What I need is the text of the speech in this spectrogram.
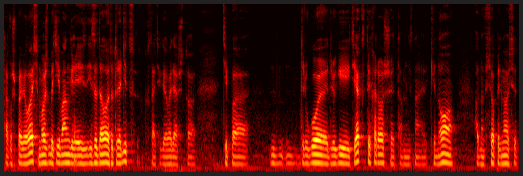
так уж повелось. Может быть, Евангелие и, и задало эту традицию, кстати говоря, что, типа, другое, другие тексты хорошие, там, не знаю, кино, оно все приносит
